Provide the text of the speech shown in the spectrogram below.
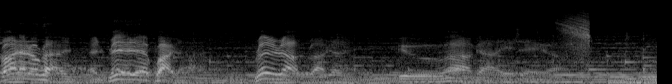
Run it around, and. Ready it up, brother. Are guys here.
